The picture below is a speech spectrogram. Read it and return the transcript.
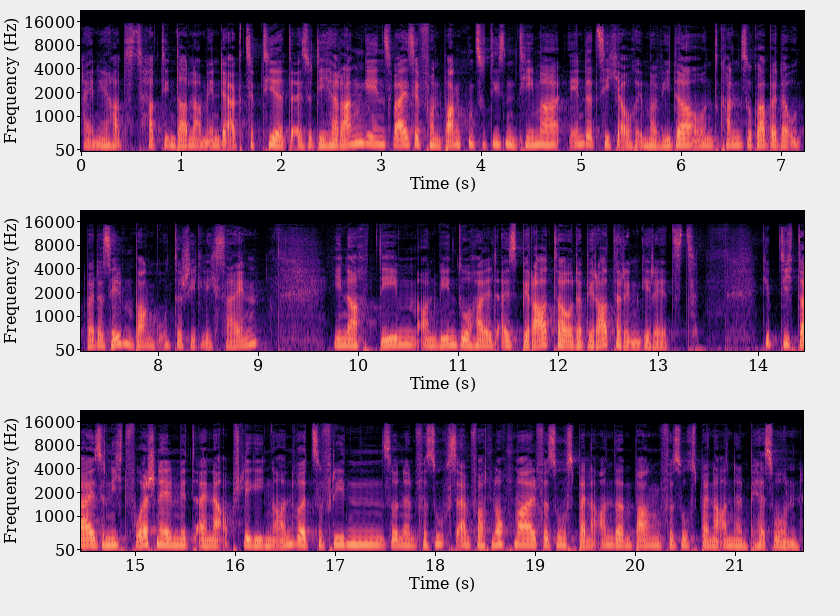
eine hat, hat ihn dann am Ende akzeptiert. Also die Herangehensweise von Banken zu diesem Thema ändert sich auch immer wieder und kann sogar bei, der, bei derselben Bank unterschiedlich sein, je nachdem, an wen du halt als Berater oder Beraterin gerätst. Gib dich da also nicht vorschnell mit einer abschlägigen Antwort zufrieden, sondern versuch's einfach nochmal, versuch's bei einer anderen Bank, versuch's bei einer anderen Person.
